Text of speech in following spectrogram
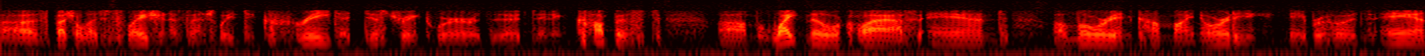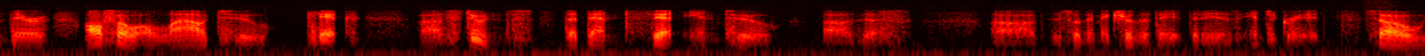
uh, special legislation essentially to create a district where it, it encompassed um, white middle class and uh, lower income minority neighborhoods, and they're also allowed to pick uh, students that then fit into uh, this. So they make sure that they that it is integrated. So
